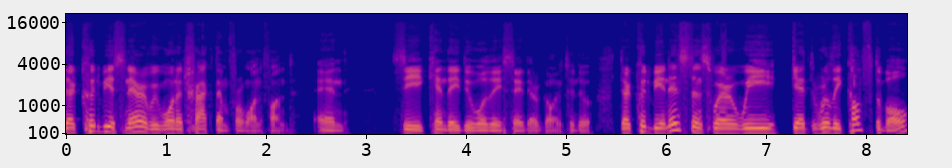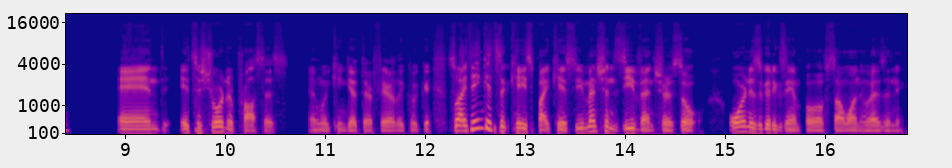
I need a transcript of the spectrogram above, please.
There could be a scenario we want to track them for one fund and see can they do what they say they're going to do. There could be an instance where we get really comfortable and it's a shorter process and we can get there fairly quickly. So I think it's a case by case. So you mentioned Zeev Venture. So Oren is a good example of someone who has an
